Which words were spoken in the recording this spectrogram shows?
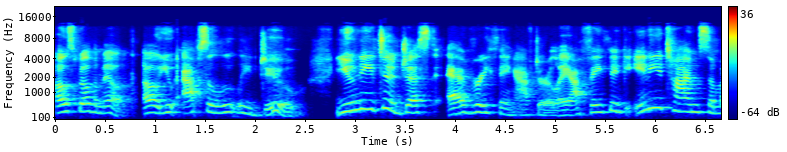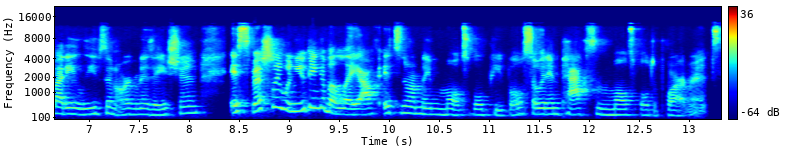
Oh, spill the milk. Oh, you absolutely do. You need to adjust everything after a layoff. I think anytime somebody leaves an organization, especially when you think of a layoff, it's normally multiple people. So it impacts multiple departments.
